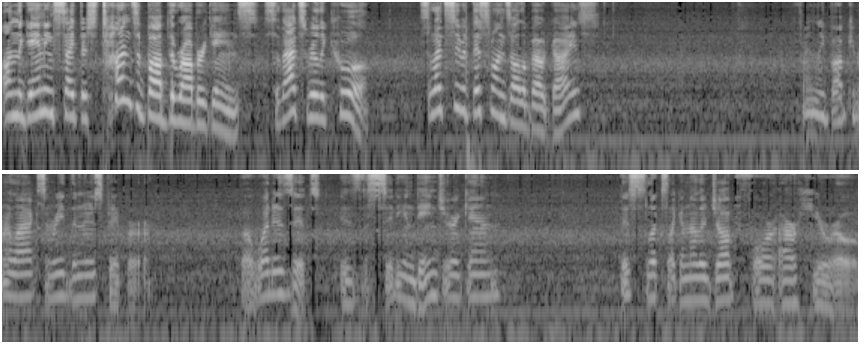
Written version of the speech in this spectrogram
on the gaming site there's tons of Bob the Robber games. So that's really cool. So let's see what this one's all about, guys. Finally, Bob can relax and read the newspaper. But what is it? Is the city in danger again? This looks like another job for our hero.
